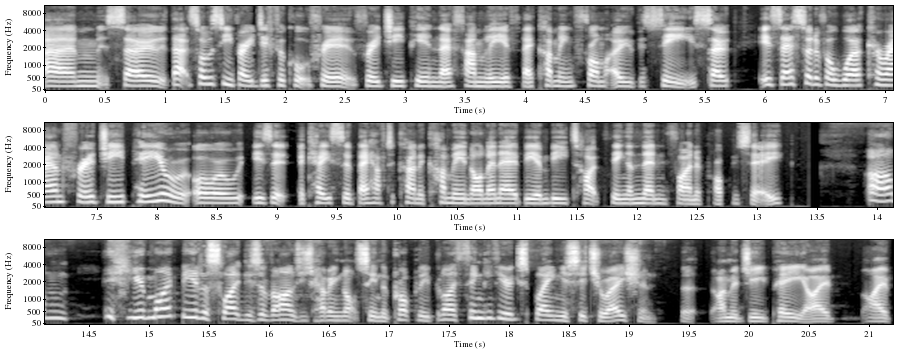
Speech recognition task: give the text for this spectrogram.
Um, so that's obviously very difficult for for a GP and their family if they're coming from overseas. So is there sort of a workaround for a GP, or or is it a case of they have to kind of come in on an Airbnb type thing and then find a property? Um, you might be at a slight disadvantage having not seen the property, but I think if you explain your situation, that I'm a GP, I I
